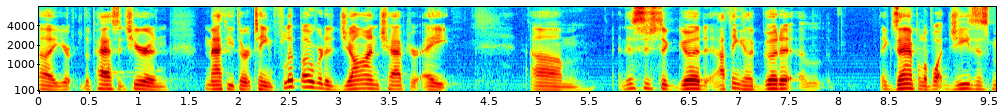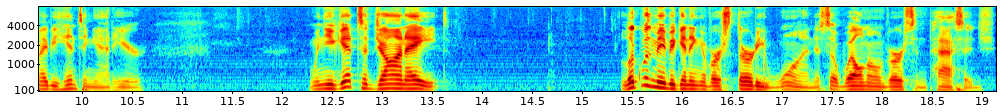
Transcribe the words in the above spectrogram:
uh, your the passage here in Matthew 13. Flip over to John chapter 8. Um, this is a good, I think, a good uh, example of what Jesus may be hinting at here. When you get to John 8, look with me beginning in verse 31. It's a well known verse and passage.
